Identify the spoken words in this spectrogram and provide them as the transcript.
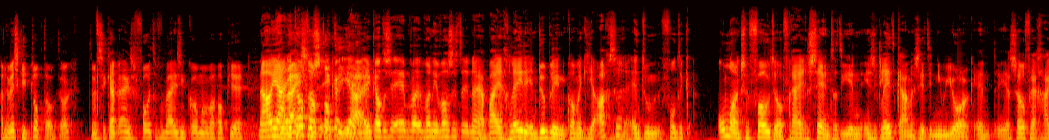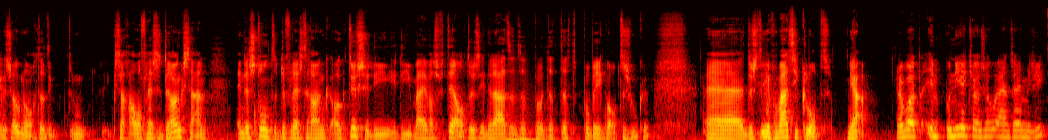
Maar de whisky klopt ook, toch? Dus ik heb ergens een foto voorbij zien komen waarop je... Nou ja, ik bewijs had had dus, ik, die, ja, eh, ik had dus, eh, wa- wanneer was het? Eh, Nou ja, een paar jaar geleden in Dublin kwam ik hier achter. En toen vond ik onlangs een foto, vrij recent, dat hij in, in zijn kleedkamer zit in New York. En ja, zover ga ik dus ook nog, dat ik toen, ik zag alle flessen drank staan. En daar stond de fles drank ook tussen, die, die mij was verteld. Dus inderdaad, dat, dat, dat, dat probeer ik wel op te zoeken. Eh, dus de informatie klopt, ja. En wat imponeert jou zo aan zijn muziek?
